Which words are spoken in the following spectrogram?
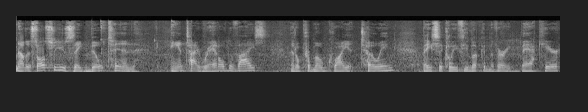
Now this also uses a built-in anti-rattle device that'll promote quiet towing. Basically, if you look in the very back here,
